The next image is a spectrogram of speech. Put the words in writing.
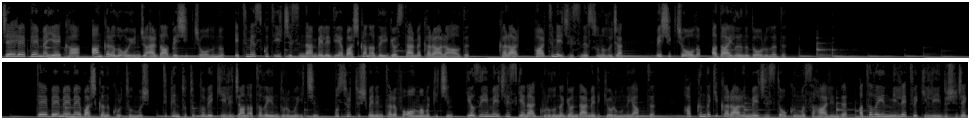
CHP-MYK, Ankaralı oyuncu Erdal Beşikçioğlu'nu, Etimeskut ilçesinden belediye başkan adayı gösterme kararı aldı. Karar, parti meclisine sunulacak. Beşikçioğlu, adaylığını doğruladı. TBMM Başkanı Kurtulmuş, tipin tutuklu vekili Can Atalay'ın durumu için, bu sürtüşmenin tarafı olmamak için, yazıyı Meclis Genel Kurulu'na göndermedik yorumunu yaptı. Hakkındaki kararın mecliste okunması halinde, Atalay'ın milletvekilliği düşecek.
